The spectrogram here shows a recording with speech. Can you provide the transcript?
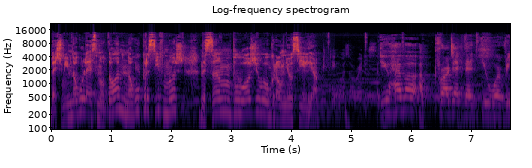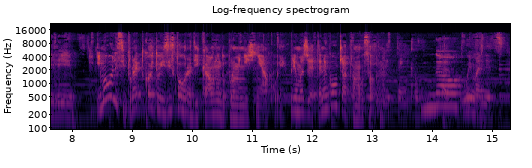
Беше ми много лесно. Той е много красив мъж. Не съм положила огромни усилия. Do you have a, a project that you were really Имала ли си проект, който е изисквал радикално да промениш някой? При мъжете не го очакваме особено. no.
